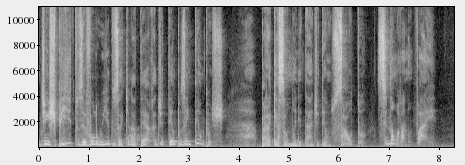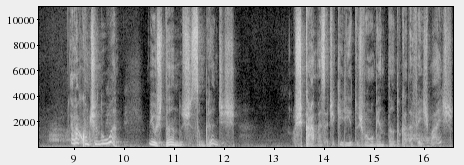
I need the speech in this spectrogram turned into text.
de espíritos evoluídos aqui na Terra, de tempos em tempos, para que essa humanidade dê um salto, senão ela não vai. Ela continua e os danos são grandes. Os karmas adquiridos vão aumentando cada vez mais.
